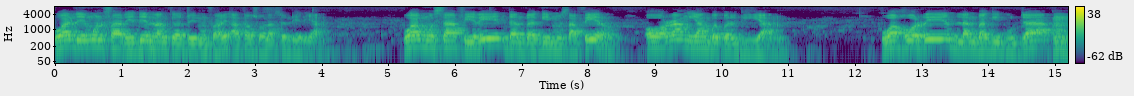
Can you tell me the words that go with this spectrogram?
Wali munfaridin lan kedui munfarid atau sholat sendirian. Wa musafirin dan bagi musafir orang yang bepergian wahurin lan bagi budak hmm,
